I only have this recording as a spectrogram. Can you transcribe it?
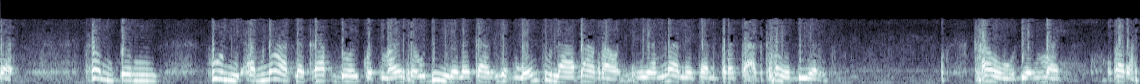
ดะท่านเป็น ผู้มีอำนาจนะครับ โดยกฎหมายซาอุดีในการที่จะเหมือนตุลาบ้านเรามีอำนาจในการประกาศเข้าเดือน เข้าเดือนใหม่อาหรับ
